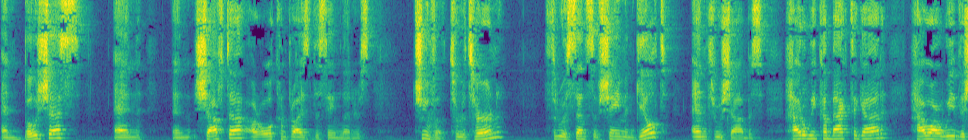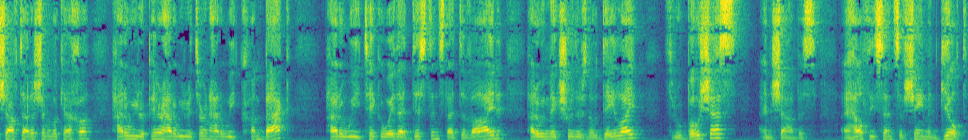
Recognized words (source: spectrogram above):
and Boshes and and Shavta are all comprised of the same letters. Tshuva, to return through a sense of shame and guilt, and through Shabbos. How do we come back to God? How are we v'shavta Hashem Elokecha? How do we repair? How do we return? How do we come back? How do we take away that distance, that divide? How do we make sure there's no daylight? Through Boshes and Shabbos. A healthy sense of shame and guilt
